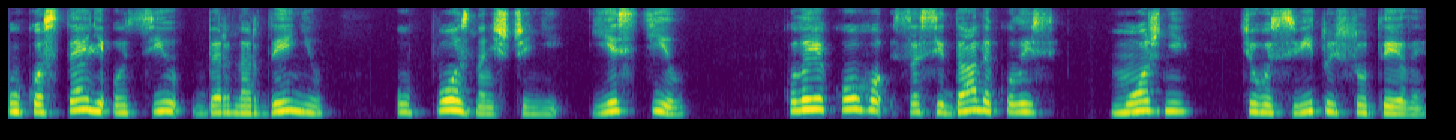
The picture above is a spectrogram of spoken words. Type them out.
У костелі отців Бернардинів у Познанщині є стіл, коло якого засідали колись можні цього світу й судили.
